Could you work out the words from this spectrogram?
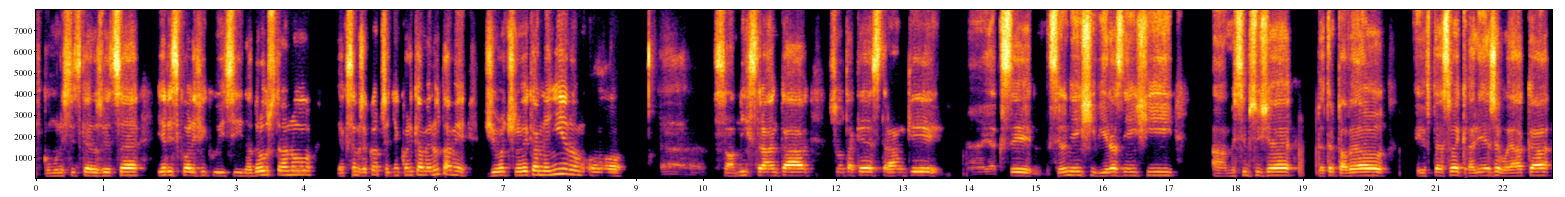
v komunistické rozvědce je diskvalifikující. Na druhou stranu, jak jsem řekl před několika minutami, život člověka není jenom o, slavných stránkách, jsou také stránky jaksi silnější, výraznější a myslím si, že Petr Pavel i v té své kariéře vojáka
